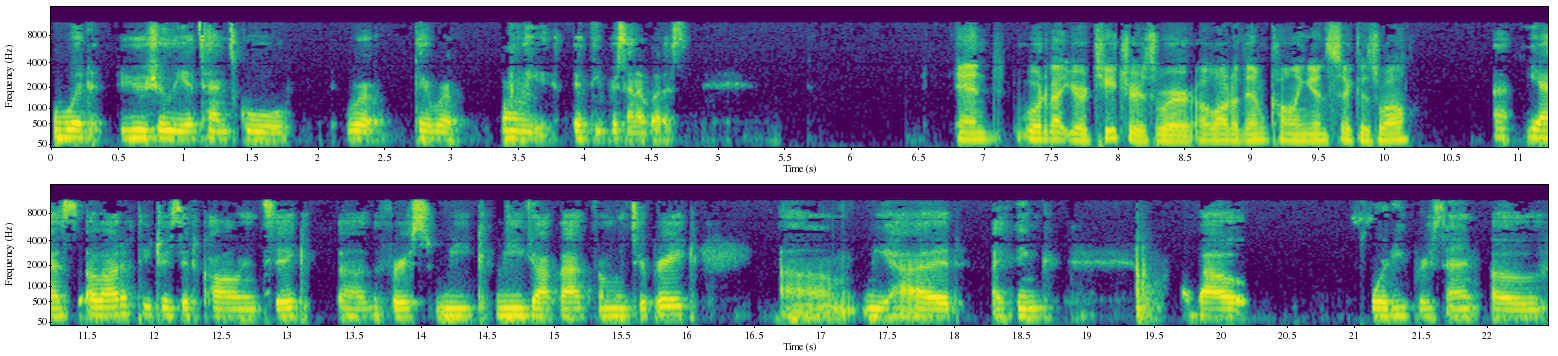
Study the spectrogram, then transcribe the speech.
would usually attend school were there were only 50% of us. And what about your teachers? Were a lot of them calling in sick as well? Uh, yes a lot of teachers did call in sick uh, the first week we got back from winter break. Um, we had i think about 40% of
